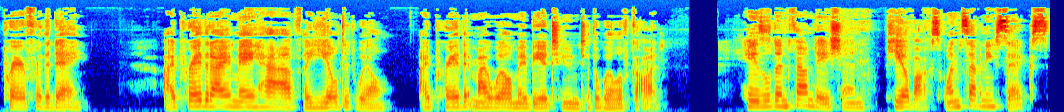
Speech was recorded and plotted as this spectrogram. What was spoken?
Prayer for the day. I pray that I may have a yielded will. I pray that my will may be attuned to the will of God. Hazelden Foundation, P.O. Box 176,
